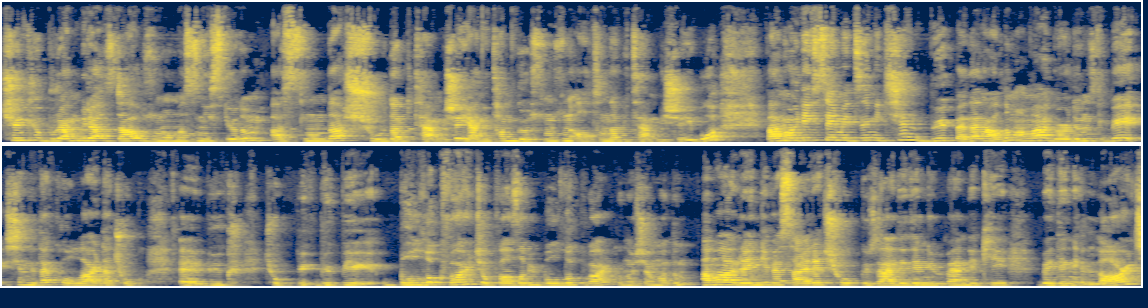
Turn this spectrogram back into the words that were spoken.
Çünkü buranın biraz daha uzun olmasını istiyordum. Aslında şurada biten bir şey. Yani tam göğsünüzün altında biten bir şey bu. Ben öyle istemediğim için büyük beden aldım ama gördüğünüz gibi şimdi de kollarda çok e, büyük çok büyük bir bolluk var. Çok fazla bir bolluk var. Konuşamadım. Ama rengi vesaire çok güzel. Dediğim gibi bendeki bedeni large.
